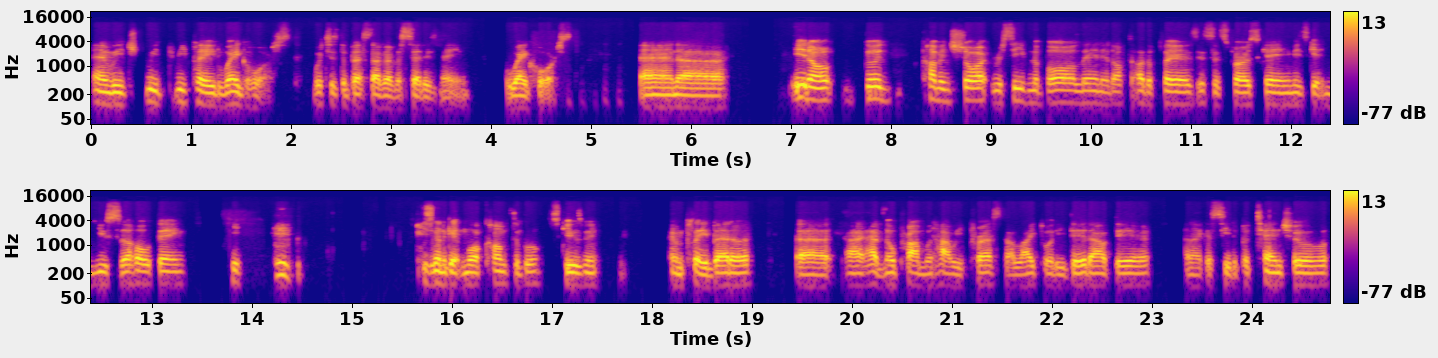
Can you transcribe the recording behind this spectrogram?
and we we we played Weghorst, which is the best I've ever said his name, Weghorst, and uh, you know, good coming short, receiving the ball, laying it off to other players. It's his first game. He's getting used to the whole thing. He, he's going to get more comfortable. Excuse me, and play better. Uh, I had no problem with how he pressed. I liked what he did out there, and I could see the potential.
